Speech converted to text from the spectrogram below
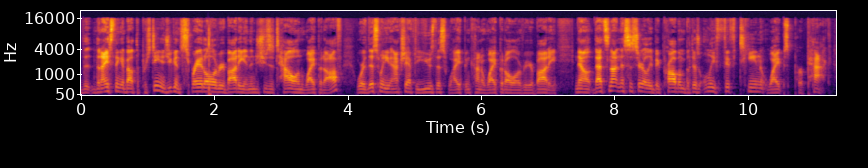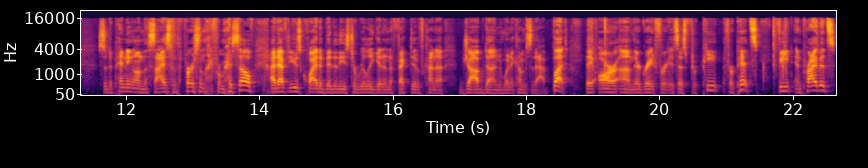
The, the, nice thing about the Pristine is you can spray it all over your body and then just use a towel and wipe it off, where this one you actually have to use this wipe and kind of wipe it all over your body. Now, that's not necessarily a big problem, but there's only 15 wipes per pack. So depending on the size of the person, like for myself, I'd have to use quite a bit of these to really get an effective kind of job done when it comes to that. But they are, um, they're great for, it says for, Pete, for pits, feet, and privates.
